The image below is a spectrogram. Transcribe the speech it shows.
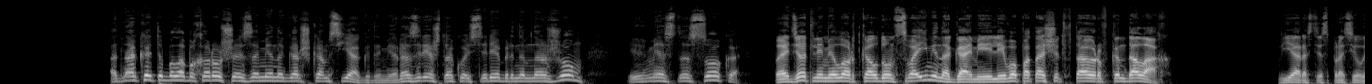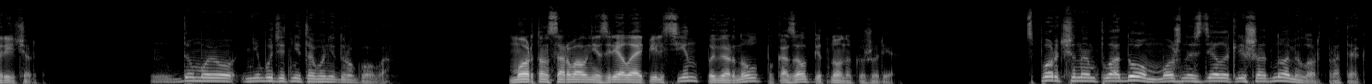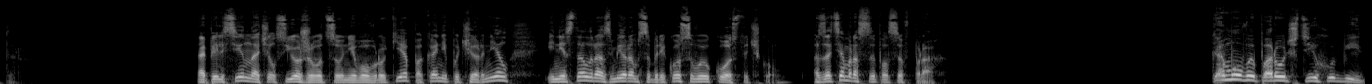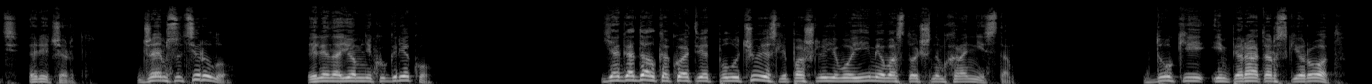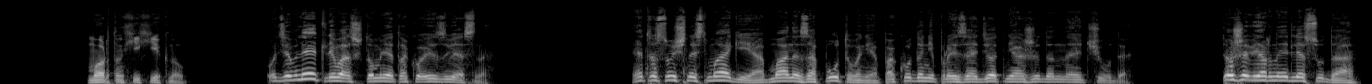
Однако это была бы хорошая замена горшкам с ягодами. Разрежь такой серебряным ножом, и вместо сока Пойдет ли милорд-колдун своими ногами или его потащит в Тауэр в кандалах? В ярости спросил Ричард. Думаю, не будет ни того, ни другого. Мортон сорвал незрелый апельсин, повернул, показал пятно на кожуре. С порченным плодом можно сделать лишь одно, милорд-протектор. Апельсин начал съеживаться у него в руке, пока не почернел и не стал размером с абрикосовую косточку, а затем рассыпался в прах. Кому вы поручите их убить, Ричард? Джеймсу Тирлу? Или наемнику Греку? Я гадал, какой ответ получу, если пошлю его имя восточным хронистам. Дуки — императорский род. Мортон хихикнул. Удивляет ли вас, что мне такое известно? Это сущность магии, обман и запутывание, покуда не произойдет неожиданное чудо. То же верно и для суда.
